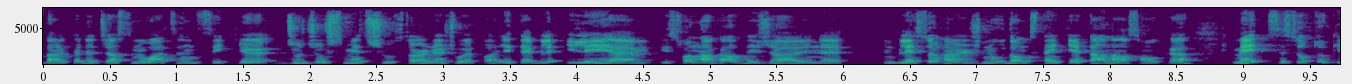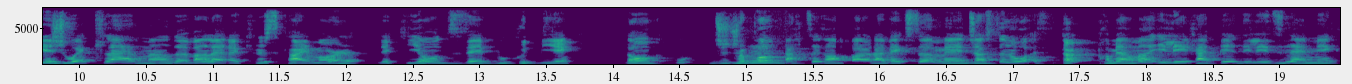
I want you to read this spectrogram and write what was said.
dans le cas de Justin Watson, c'est que Juju Smith-Schuster ne jouait pas. Il, était, il, est, il soigne encore déjà une, une blessure à un genou, donc c'est inquiétant dans son cas. Mais c'est surtout qu'il jouait clairement devant la recrue Sky Moore, de qui on disait beaucoup de bien. Donc, je ne veux pas hmm. partir en peur avec ça, mais Justin, premièrement, il est rapide, il est dynamique,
